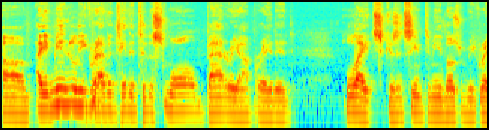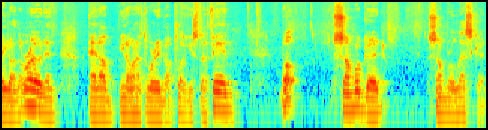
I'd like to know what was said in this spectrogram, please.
um, I immediately gravitated to the small battery operated lights because it seemed to me those would be great on the road and and I'll you know don't have to worry about plugging stuff in. Well, some were good, some were less good.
